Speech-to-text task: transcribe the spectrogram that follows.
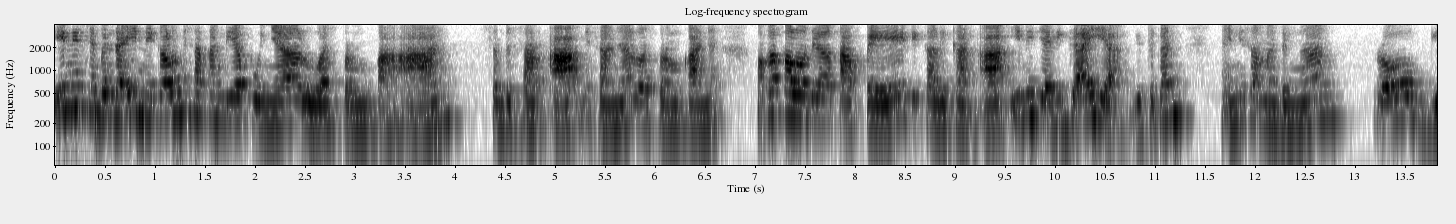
Ini si benda ini kalau misalkan dia punya luas permukaan sebesar A misalnya luas permukaannya maka kalau delta P dikalikan A ini jadi gaya gitu kan? Nah ini sama dengan rho G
